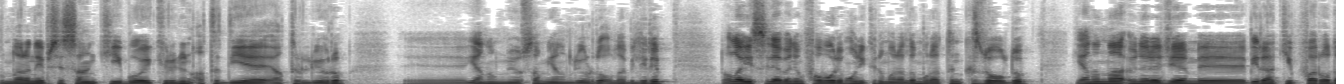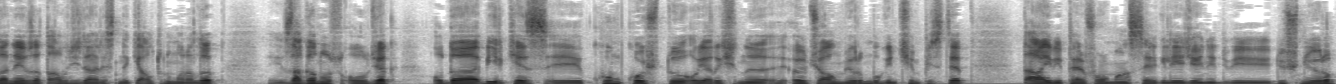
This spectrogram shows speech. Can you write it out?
Bunların hepsi sanki bu öykürünün atı diye hatırlıyorum. Yanılmıyorsam yanılıyor da olabilirim. Dolayısıyla benim favorim 12 numaralı Murat'ın kızı oldu. Yanına önereceğim bir rakip var. O da Nevzat Avcı İdaresi'ndeki 6 numaralı Zaganos olacak. O da bir kez e, kum koştu. O yarışını e, ölçü almıyorum. Bugün çim pistte daha iyi bir performans sergileyeceğini e, düşünüyorum.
